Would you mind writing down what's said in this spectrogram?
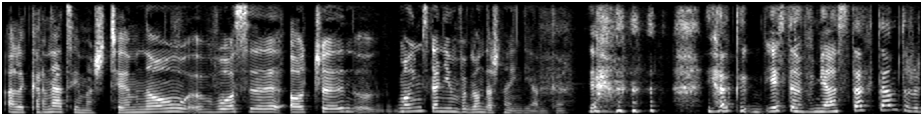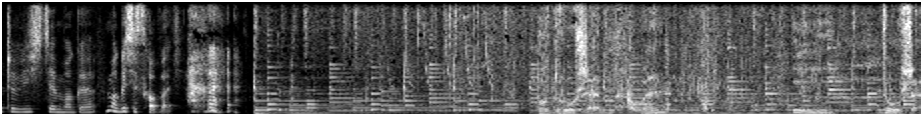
Ale karnację masz ciemną, włosy, oczy. No, moim zdaniem wyglądasz na Indiankę. Jak jestem w miastach tam, to rzeczywiście mogę, mogę się schować. Podróże małe i duże.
